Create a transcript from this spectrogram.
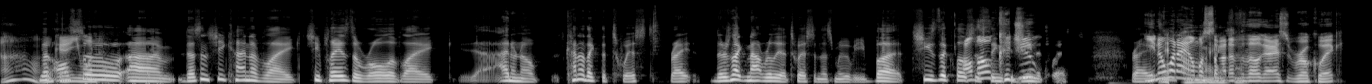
oh, But okay. you want- also, um, doesn't she kind of like she plays the role of like I don't know, kind of like the twist, right? There's like not really a twist in this movie, but she's the closest Although, thing could to being a twist, right? You know what I almost my thought of though, guys, real quick?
